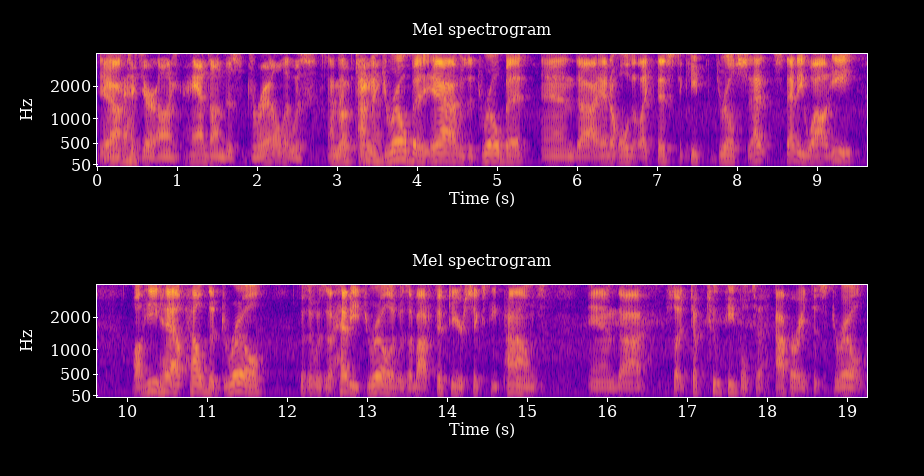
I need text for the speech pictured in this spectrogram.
yeah. You had your on your hands on this drill that was on the, rotating. on the drill bit. Yeah, it was a drill bit, and uh, I had to hold it like this to keep the drill set, steady while he while he held, held the drill because it was a heavy drill. It was about fifty or sixty pounds, and uh, so it took two people to operate this drill.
